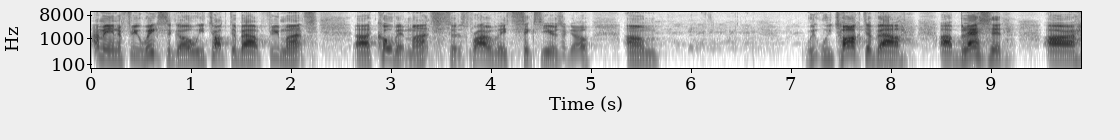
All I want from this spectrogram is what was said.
I mean, a few weeks ago, we talked about a few months, uh, COVID months, so it's probably six years ago. Um, we, we, talked about uh, blessed are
